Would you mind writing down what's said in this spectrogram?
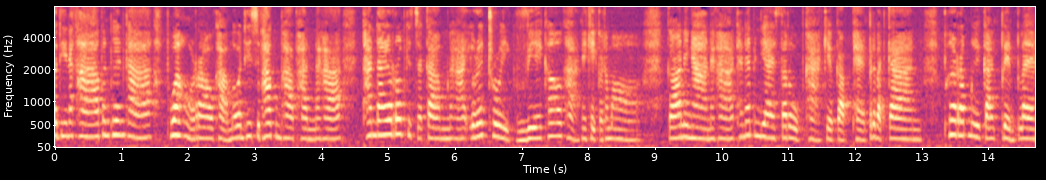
วัสดีนะคะเพื่อนๆคะผู้ว่าของเราค่ะเมื่อวันที่ 15 กุมภาพันธ์นะคะ ท่านได้ร่วมกิจกรรมนะคะ Electric Vehicle ค่ะ ในเขตกทม ก็ในงานนะคะ ท่านได้บรรยายสรุปค่ะ เกี่ยวกับแผนปฏิบัติการ เพื่อรับมือการเปลี่ยนแปลง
